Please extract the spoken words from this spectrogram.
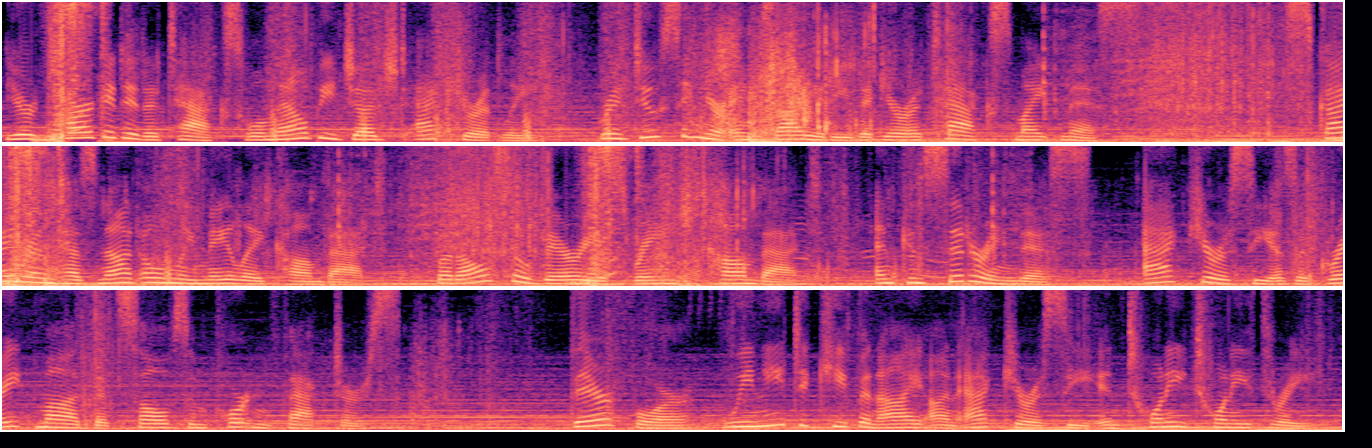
your targeted attacks will now be judged accurately, reducing your anxiety that your attacks might miss. Skyrim has not only melee combat, but also various ranged combat, and considering this, accuracy is a great mod that solves important factors. Therefore, we need to keep an eye on accuracy in 2023.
